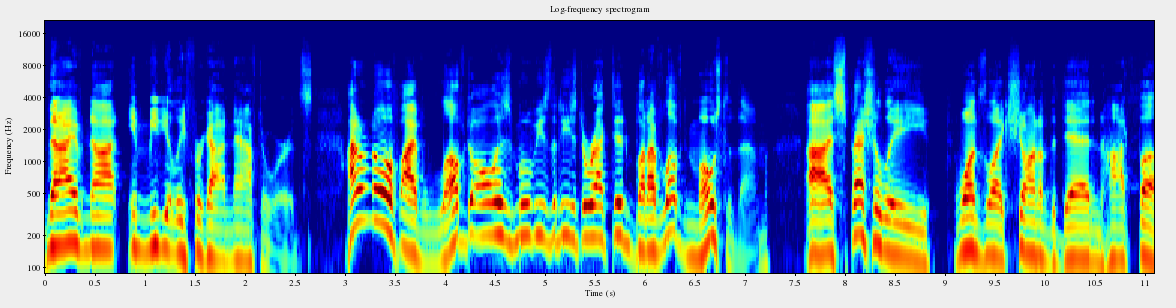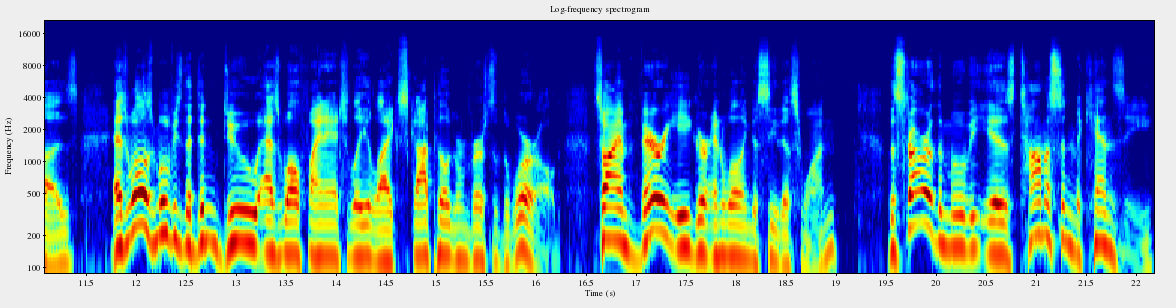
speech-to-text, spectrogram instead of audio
that I have not immediately forgotten afterwards. I don't know if I've loved all his movies that he's directed, but I've loved most of them, uh, especially ones like Shaun of the Dead and Hot Fuzz, as well as movies that didn't do as well financially, like Scott Pilgrim vs. the World. So I am very eager and willing to see this one. The star of the movie is Thomasin McKenzie,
